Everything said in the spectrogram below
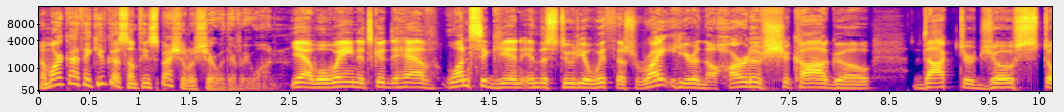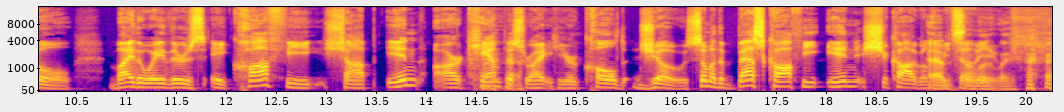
Now, Mark, I think you've got something special to share with everyone. Yeah, well, Wayne, it's good to have once again in the studio with us right here in the heart of Chicago, Dr. Joe Stowell. By the way, there's a coffee shop in our campus right here called Joe's. Some of the best coffee in Chicago, let Absolutely. me tell you.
